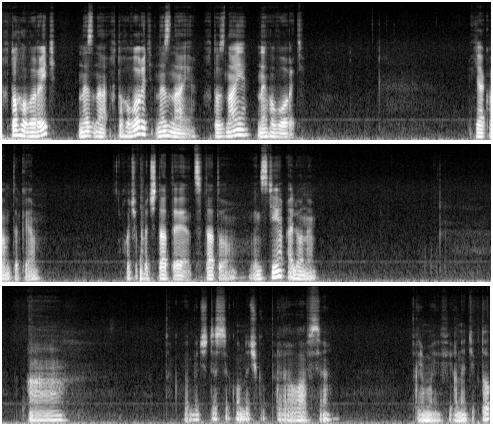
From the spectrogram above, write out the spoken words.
Хто говорить, не зна... Хто говорить, не знає. Хто знає, не говорить. Як вам таке? Хочу прочитати цитату в інсті Альони. А... Так, вибачте, секундочку, перервався прямий ефір на TikTok.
